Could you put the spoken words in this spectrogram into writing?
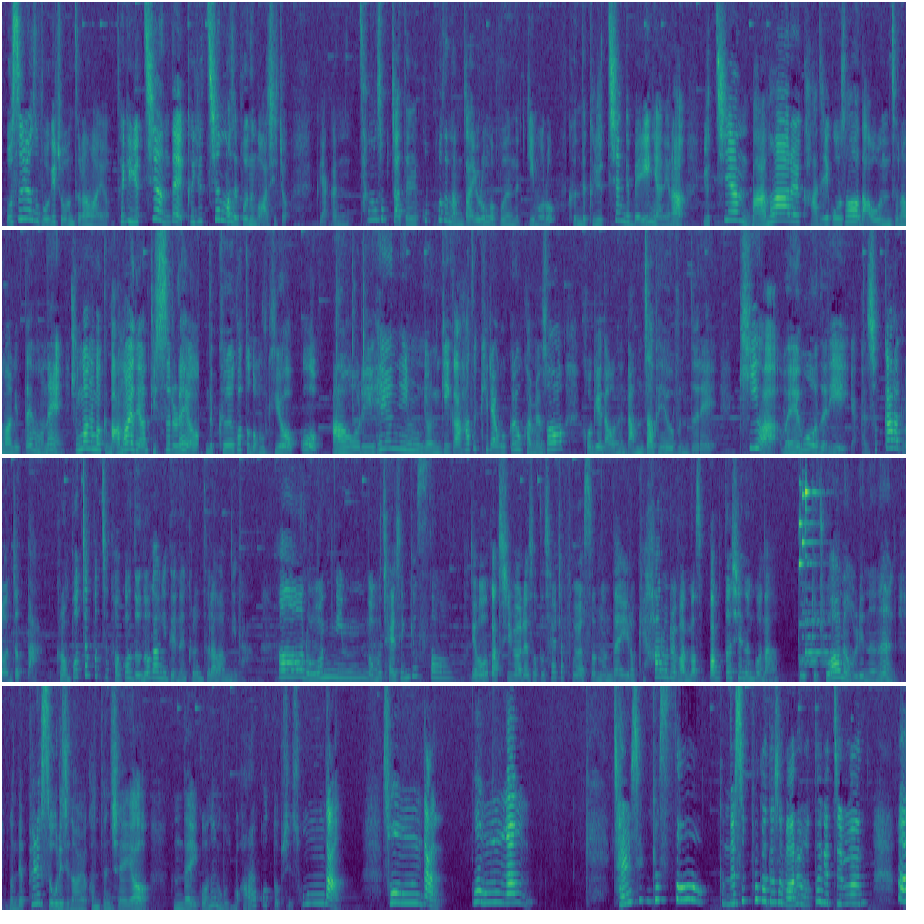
웃으면서 보기 좋은 드라마예요. 되게 유치한데 그 유치한 맛을 보는 거 아시죠? 그 약간 상속자들, 꽃보다 남자 이런 거 보는 느낌으로 근데 그 유치한 게 메인이 아니라 유치한 만화를 가지고서 나온 드라마기 때문에 중간중간 그 만화에 대한 diss를 해요. 근데 그것도 너무 귀여웠고 아 우리 혜윤님 연기가 hard carry하고 끌고 가면서 거기에 나오는 남자 배우분들의 키와 외모들이 약간 숟가락을 얹었다. 그런 뽀짝뽀짝하고 눈호강이 되는 그런 드라마입니다. 아 로운님 너무 잘생겼어. 여우각시별에서도 살짝 보였었는데 이렇게 하루를 만나서 빵 뜨시는구나. 또, 또 좋아하면 울리는은 이건 넷플릭스 오리지널 컨텐츠예요. 근데 이거는 뭐 말할 것도 없이 송강, 송강, 송강 잘생겼어. 근데 스포가 돼서 말을 못하겠지만 아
